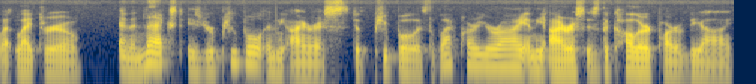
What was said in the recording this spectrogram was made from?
let light through and the next is your pupil and the iris. The pupil is the black part of your eye, and the iris is the colored part of the eye.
